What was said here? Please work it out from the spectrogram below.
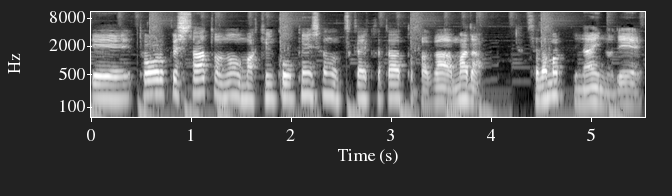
で、登録した後の、まあ、健康保険証の使い方とかがまだ定まってないので、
